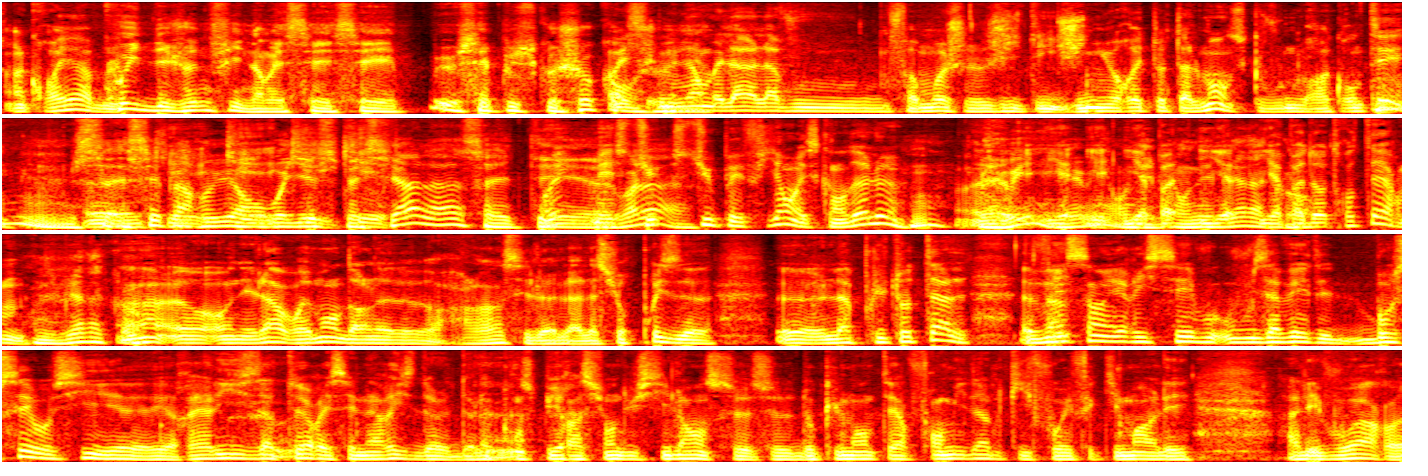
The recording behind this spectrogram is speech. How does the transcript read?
Incroyable. Quid des jeunes filles? Non mais c'est c'est c'est plus que choquant. mais non mais là là vous enfin moi j'ignorais totalement ce que vous nous racontez. Mmh, c'est euh, paru à envoyer spécial hein, ça a été oui, mais euh, stupéfiant et scandaleux. Mmh. Euh, oui, il n'y a, pas pas d'autre terme. On est bien d'accord. Hein, on est là vraiment dans le c'est la, la, surprise la plus totale. Vincent Hérissé, vous, vous, avez bossé aussi réalisateur et scénariste de, de, la conspiration du silence, ce documentaire formidable qu'il faut effectivement aller aller voir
